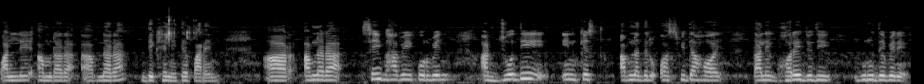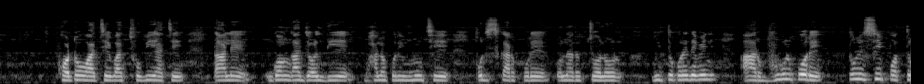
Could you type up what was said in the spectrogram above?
পারলে আমরা, আপনারা দেখে নিতে পারেন। আর আপনারা সেইভাবেই করবেন, আর যদি ইনকেস আপনাদের অসুবিধা হয়, তাহলে ঘরে যদি গুরুদেবের ফটো আছে বা ছবি আছে, তাহলে গঙ্গা জল দিয়ে ভালো করে মুছে, পরিষ্কার করে ওনার চরণ ধুইতে করে দেবেন। আর ভুল করে তুলসী পত্র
